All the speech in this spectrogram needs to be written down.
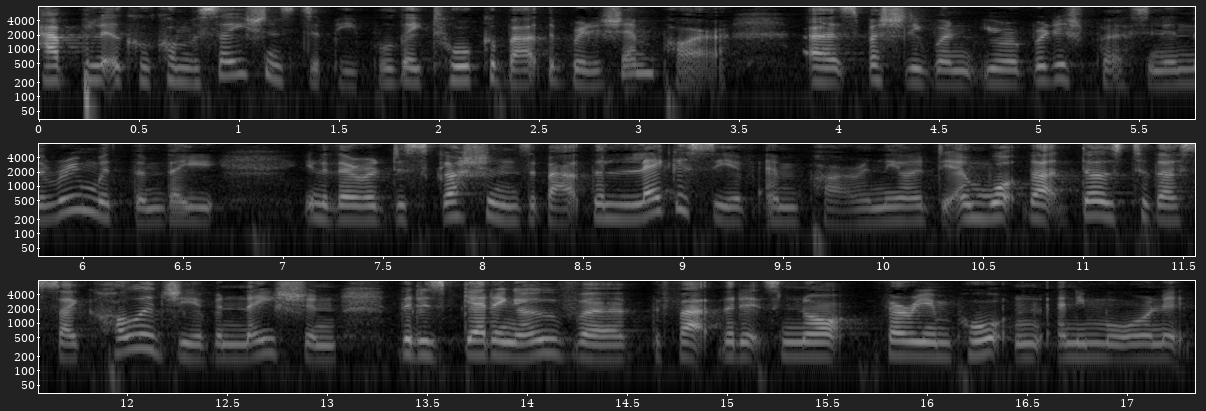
have political conversations to people, they talk about the British Empire. Uh, especially when you're a British person in the room with them, they, you know, there are discussions about the legacy of empire and the idea and what that does to the psychology of a nation that is getting over the fact that it's not very important anymore and it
